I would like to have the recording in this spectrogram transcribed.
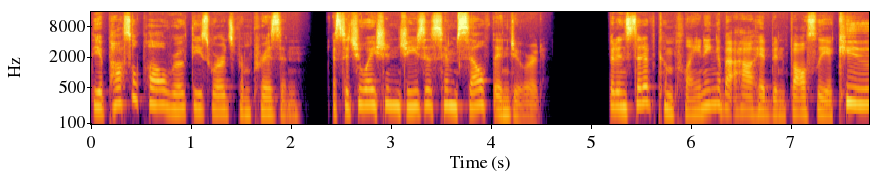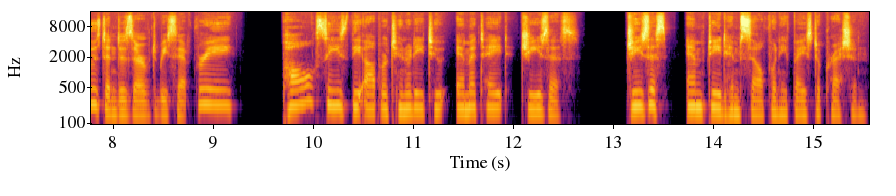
The Apostle Paul wrote these words from prison, a situation Jesus himself endured. But instead of complaining about how he had been falsely accused and deserved to be set free, Paul sees the opportunity to imitate Jesus. Jesus emptied himself when he faced oppression,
